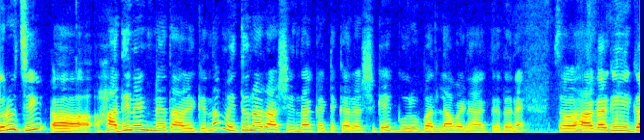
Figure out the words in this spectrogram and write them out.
ಗುರುಜಿ ಹದಿನೆಂಟನೇ ತಾರೀಕಿಂದ ಮಿಥುನ ರಾಶಿಯಿಂದ ಕಟಕ ರಾಶಿಗೆ ಗುರು ಬದಲಾವಣೆ ಆಗ್ತಿದ್ದಾನೆ. ಸೊ ಹಾಗಾಗಿ ಈಗ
